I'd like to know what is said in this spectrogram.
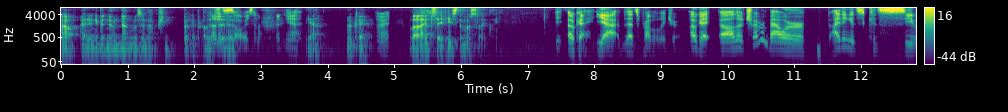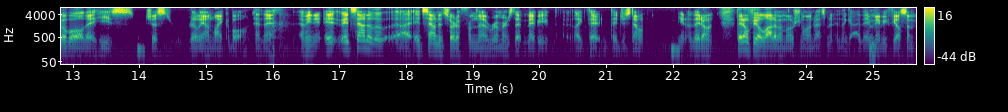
Oh, I didn't even know none was an option, but I probably should have. None should is have. always an option. Yeah. Yeah. Okay. All right. Well, I'd say he's the most likely. Okay, yeah, that's probably true. Okay, uh, although Trevor Bauer, I think it's conceivable that he's just really unlikable, and that I mean, it it sounded uh, it sounded sort of from the rumors that maybe uh, like they they just don't, you know, they don't they don't feel a lot of emotional investment in the guy. They Mm. maybe feel some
